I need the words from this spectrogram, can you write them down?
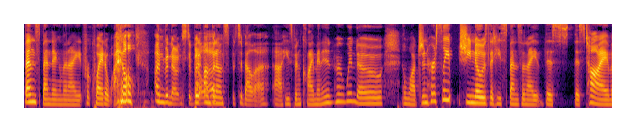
been spending the night for quite a while Unbeknownst to but Bella. unbeknownst to bella uh, he's been climbing in her window and watching her sleep she knows that he spends the night this this time.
